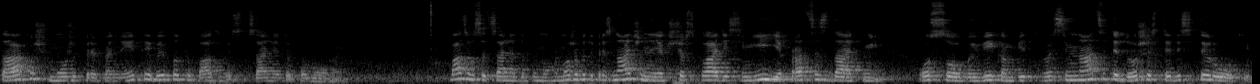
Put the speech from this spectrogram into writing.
також можуть припинити виплату базової соціальної допомоги. Базова соціальна допомога може бути призначена, якщо в складі сім'ї є працездатні особи віком від 18 до 60 років,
